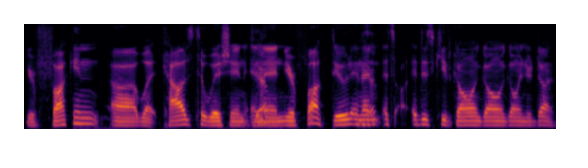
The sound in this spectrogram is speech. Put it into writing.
your fucking uh what college tuition, and Yep. then you're fucked, dude. And then Yep. it's it just keeps going, going, going. You're done.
